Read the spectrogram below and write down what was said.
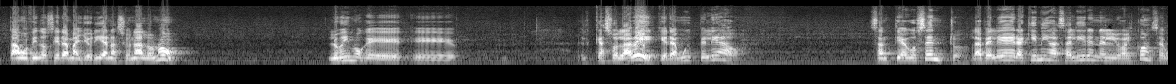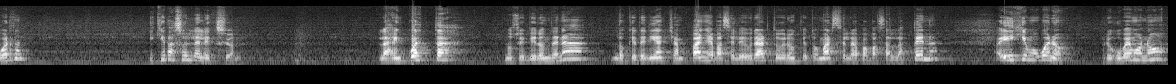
Estábamos viendo si era mayoría nacional o no. Lo mismo que eh, el caso La B, que era muy peleado. Santiago Centro, la pelea era quién iba a salir en el balcón, ¿se acuerdan? ¿Y qué pasó en la elección? Las encuestas no sirvieron de nada, los que tenían champaña para celebrar tuvieron que tomársela para pasar las penas. Ahí dijimos, bueno, preocupémonos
